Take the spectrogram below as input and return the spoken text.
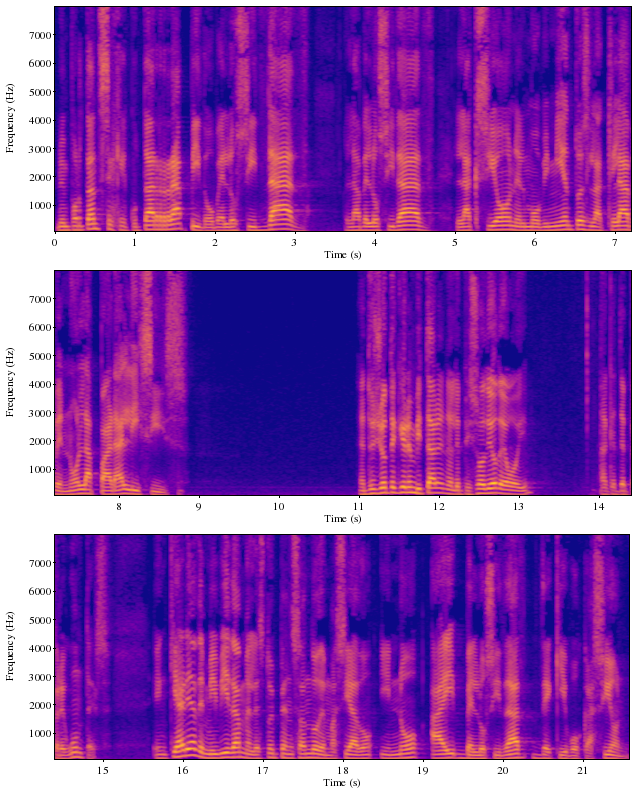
Lo importante es ejecutar rápido, velocidad. La velocidad, la acción, el movimiento es la clave, no la parálisis. Entonces yo te quiero invitar en el episodio de hoy a que te preguntes, ¿en qué área de mi vida me la estoy pensando demasiado y no hay velocidad de equivocación?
